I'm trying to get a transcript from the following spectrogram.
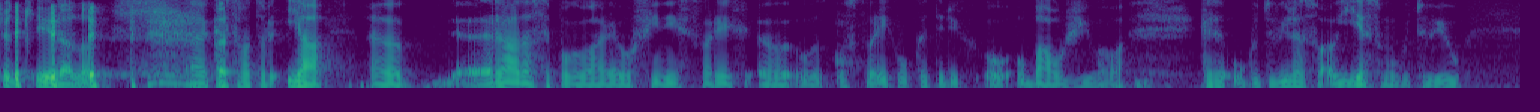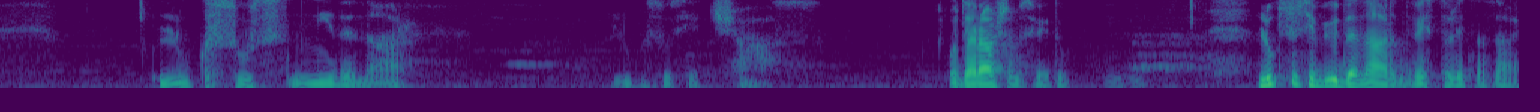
šokiralo. Uh, reči? Ja, uh, rada se pogovarjamo o finih stvarih, uh, o, o stvarih, v katerih oba uživava. Ker ugotovila sva, jaz sem ugotovil, luksus ni denar. Luksus je čas. V današnjem svetu. Luksus je bil denar 200 let nazaj,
